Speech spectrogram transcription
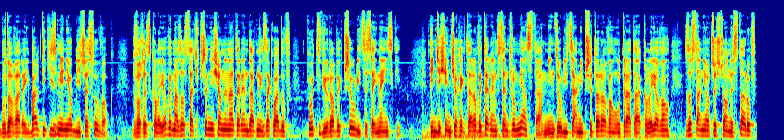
Budowa Rail Baltiki zmieni oblicze Suwok. Dworzec kolejowy ma zostać przeniesiony na teren dawnych zakładów płyt wiórowych przy ulicy Sejneńskiej. 50-hektarowy teren w centrum miasta, między ulicami Przytorową, Utrata a Kolejową, zostanie oczyszczony z torów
